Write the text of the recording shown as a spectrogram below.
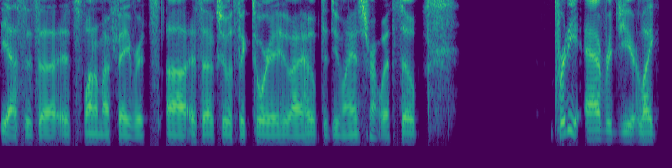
Yes, it's a it's one of my favorites. Uh, it's actually with Victoria, who I hope to do my instrument with. So, pretty average year. Like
